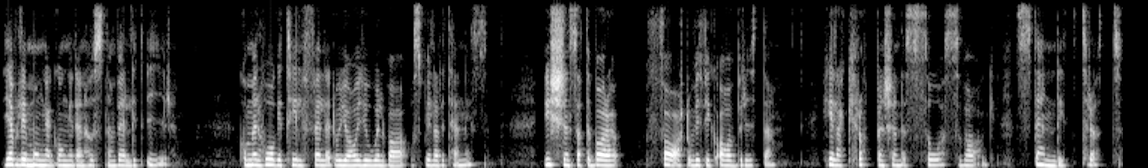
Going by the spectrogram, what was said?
Jag blev många gånger den hösten väldigt yr. Kommer ihåg ett tillfälle då jag och Joel var och spelade tennis. Yrseln satte bara fart och vi fick avbryta. Hela kroppen kändes så svag, ständigt trött.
